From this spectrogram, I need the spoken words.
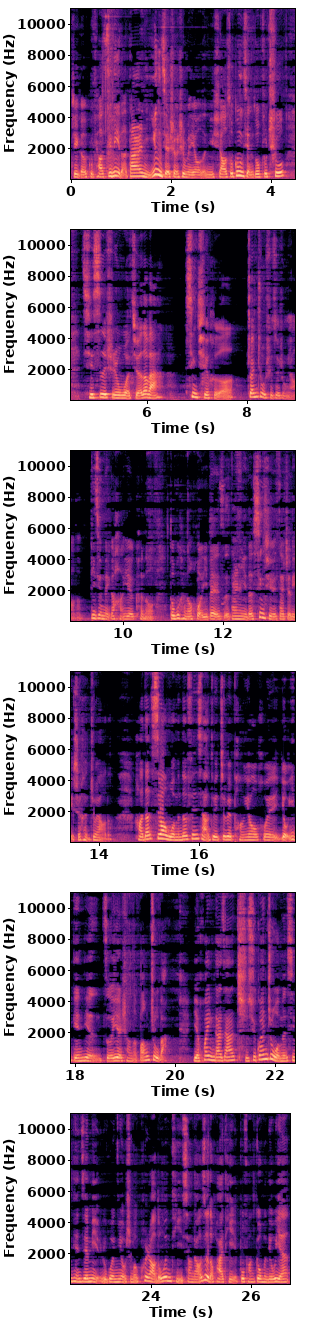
这个股票激励的。当然，你应届生是没有的，你需要做贡献、做付出。其次是我觉得吧，兴趣和。专注是最重要的，毕竟每个行业可能都不可能火一辈子，但是你的兴趣在这里是很重要的。好的，希望我们的分享对这位朋友会有一点点择业上的帮助吧。也欢迎大家持续关注我们芯片揭秘。如果你有什么困扰的问题，想了解的话题，不妨给我们留言，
